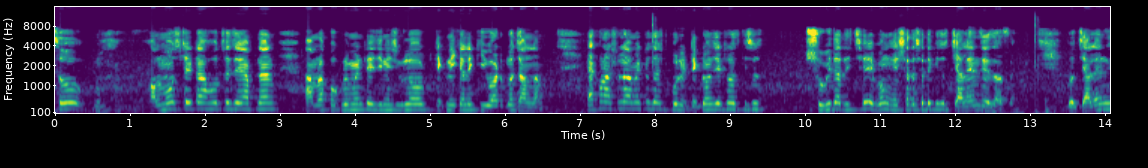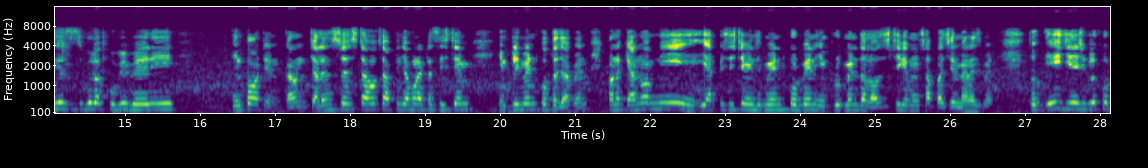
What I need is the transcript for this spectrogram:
সো অলমোস্ট এটা হচ্ছে যে আপনার আমরা প্রক্রিয়মেন্টে এই জিনিসগুলো টেকনিক্যালি কিওয়ার্ডগুলো জানলাম। এখন আসলে আমি একটু জাস্ট বলি টেকনোলজি কিছু সুবিধা দিচ্ছে এবং এর সাথে সাথে কিছু চ্যালেঞ্জেস আছে। তো চ্যালেঞ্জেসগুলো খুবই ভেরি ইম্পর্টেন্ট কারণ চ্যালেঞ্জটা হচ্ছে আপনি যখন একটা সিস্টেম ইমপ্লিমেন্ট করতে যাবেন কারণ কেন আপনি ইআরপি সিস্টেম ইমপ্লিমেন্ট করবেন ইমপ্রুভমেন্ট দ্য লজিস্টিক এবং সাপ্লাই চেন ম্যানেজমেন্ট তো এই জিনিসগুলো খুব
